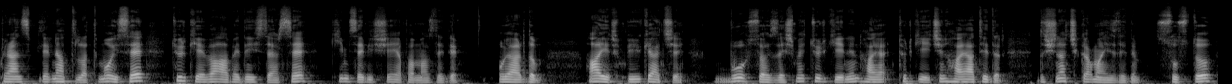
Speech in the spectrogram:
prensiplerini hatırlattım. O ise Türkiye ve ABD isterse kimse bir şey yapamaz dedi. Uyardım. Hayır büyükelçi bu sözleşme Türkiye'nin Türkiye için hayatidir. Dışına çıkamayız dedim. Sustu.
